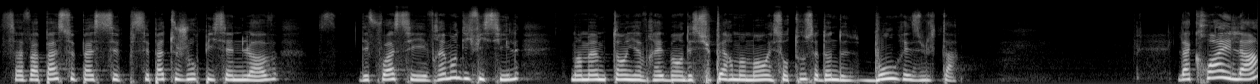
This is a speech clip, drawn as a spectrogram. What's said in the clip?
ça va pas se passer, c'est pas toujours peace and love. Des fois, c'est vraiment difficile, mais en même temps, il y a vraiment des super moments et surtout, ça donne de bons résultats. La croix est là,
